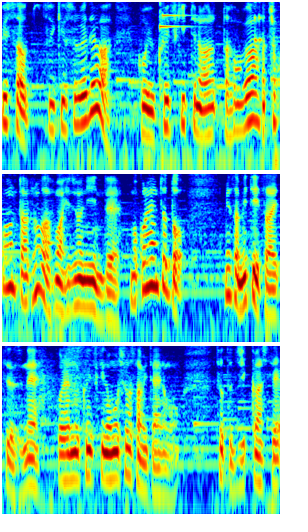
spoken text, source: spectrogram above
美しさを追求する上ではこういう食いつきっていうのがあった方がちょこんとあるのがまあ非常にいいんで、まあ、この辺ちょっと皆さん見ていただいてですねこの辺の食いつきの面白さみたいのもちょっと実感して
